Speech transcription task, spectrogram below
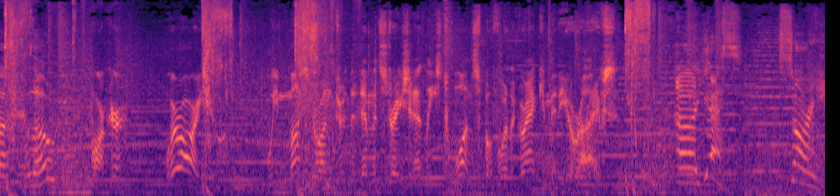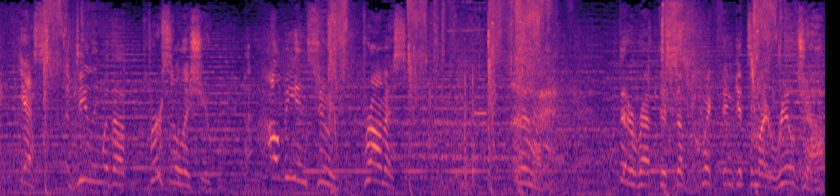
Uh, hello? Parker, where are you? We must run through the demonstration at least once before the grant committee arrives. Uh, yes. Sorry. Yes. Dealing with a personal issue. I'll be in soon. Promise. Ugh. Better wrap this up quick than get to my real job.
